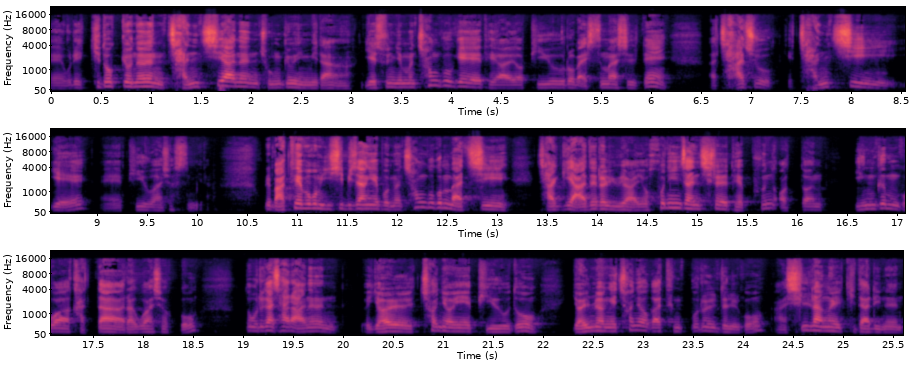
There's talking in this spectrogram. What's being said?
네, 우리 기독교는 잔치하는 종교입니다. 예수님은 천국에 대하여 비유로 말씀하실 때 자주 잔치에 비유하셨습니다. 우리 마태복음 22장에 보면 천국은 마치 자기 아들을 위하여 혼인 잔치를 베푼 어떤 임금과 같다라고 하셨고 또 우리가 잘 아는 열 처녀의 비유도 열 명의 처녀가 등불을 들고 아, 신랑을 기다리는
